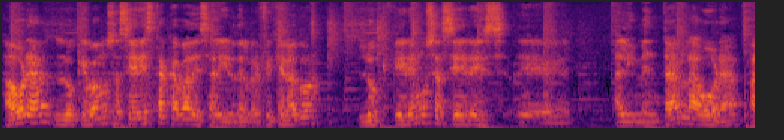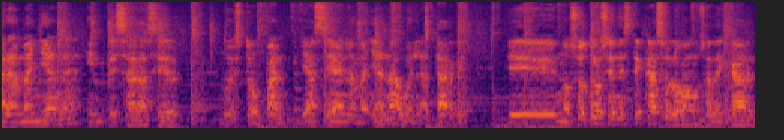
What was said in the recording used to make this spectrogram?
Ahora lo que vamos a hacer, esta acaba de salir del refrigerador, lo que queremos hacer es eh, alimentarla ahora para mañana empezar a hacer nuestro pan, ya sea en la mañana o en la tarde. Eh, nosotros en este caso lo vamos a dejar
